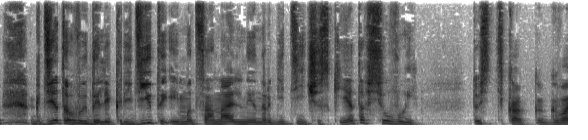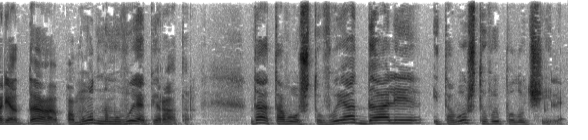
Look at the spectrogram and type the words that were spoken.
где-то выдали кредиты эмоциональные, энергетические. Это все вы. То есть, как говорят, да, по-модному вы оператор да, того, что вы отдали, и того, что вы получили.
